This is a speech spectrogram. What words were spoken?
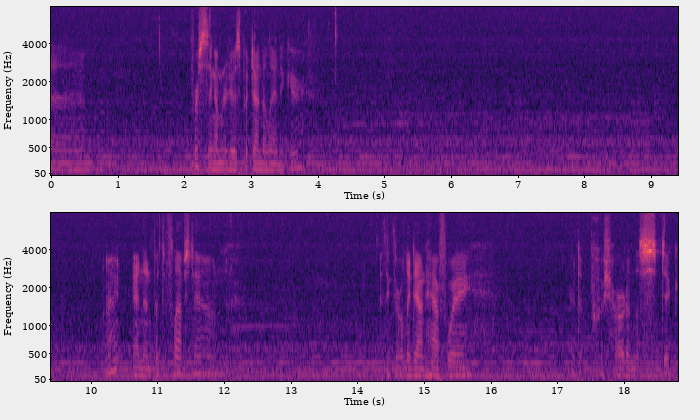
Um, first thing I'm going to do is put down the landing gear. Alright, and then put the flaps down. Think they're only down halfway. Have to push hard on the stick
